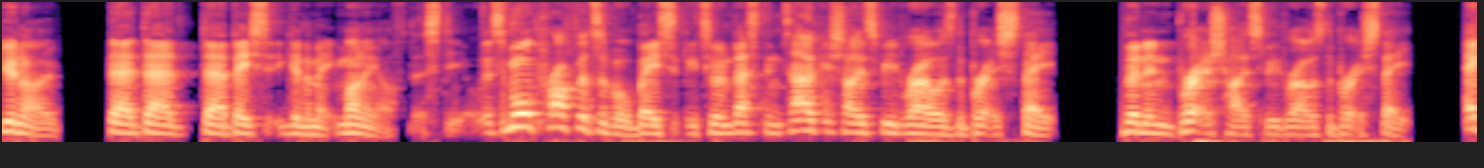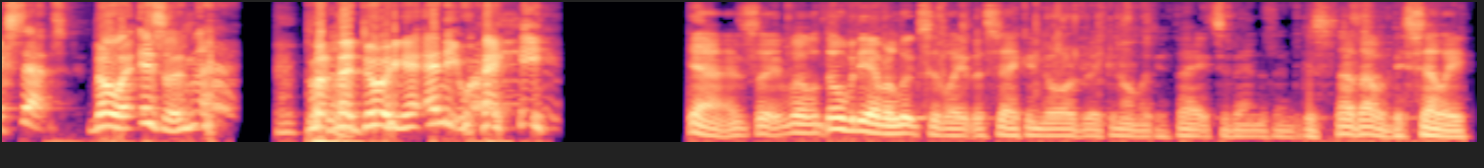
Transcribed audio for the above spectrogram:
you know, they're they're they're basically going to make money off this deal. It's more profitable, basically, to invest in Turkish high speed rail as the British state than in British high speed rail as the British state. Except, no, it isn't. but they're doing it anyway. Yeah, it's like, well, nobody ever looks at like the second order economic effects of anything because that, that would be silly.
